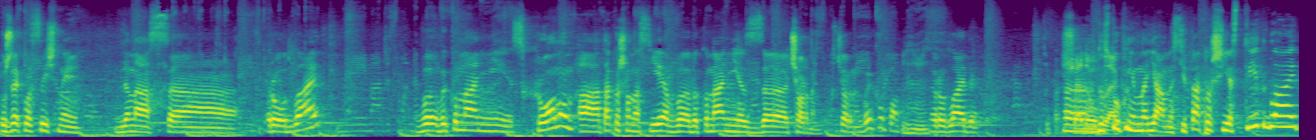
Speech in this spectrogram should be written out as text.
Уже класичний для нас а, Road Glide в виконанні з хромом, а також у нас є в виконанні з чорним, з чорним вихлопом. Road Glide Типа Е, Shadow Black. доступні в наявності. Також є Street Glide,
